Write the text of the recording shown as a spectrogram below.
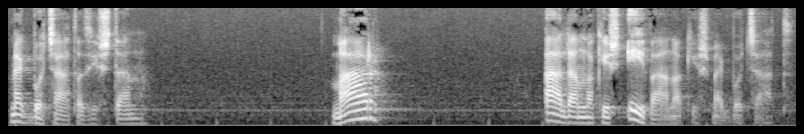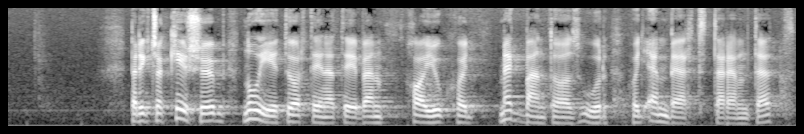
megbocsát az Isten. Már Ádámnak és Évának is megbocsát. Pedig csak később Noé történetében halljuk, hogy megbánta az Úr, hogy embert teremtett,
